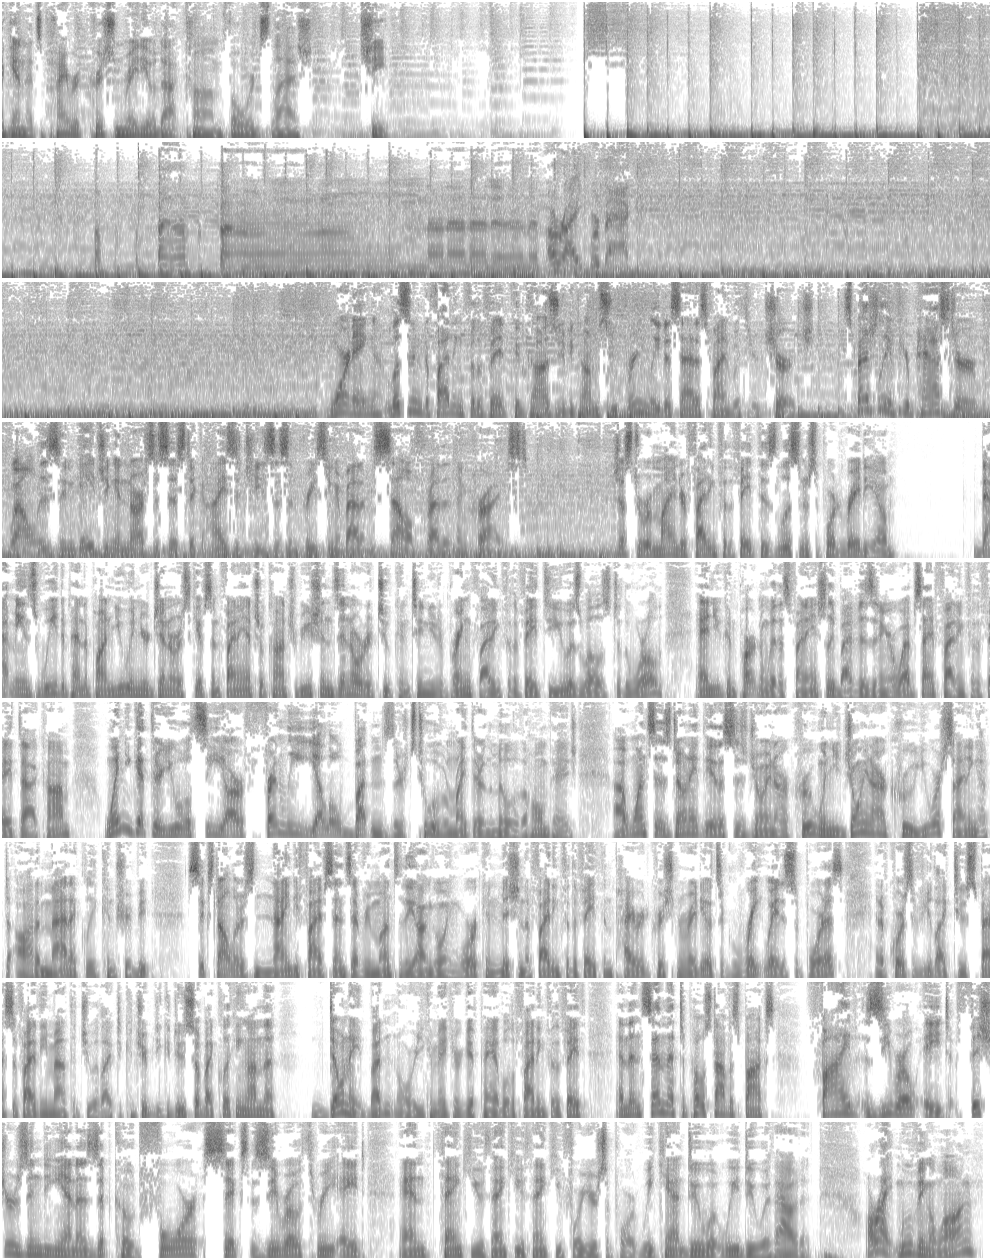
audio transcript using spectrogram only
Again, that's piratechristianradio.com forward slash cheap. All right, we're back. Warning listening to Fighting for the Faith could cause you to become supremely dissatisfied with your church, especially if your pastor, well, is engaging in narcissistic eisegesis and preaching about himself rather than Christ. Just a reminder Fighting for the Faith is listener supported radio. That means we depend upon you and your generous gifts and financial contributions in order to continue to bring Fighting for the Faith to you as well as to the world. And you can partner with us financially by visiting our website, fightingforthefaith.com. When you get there, you will see our friendly yellow buttons. There's two of them right there in the middle of the homepage. Uh, one says donate, the other says join our crew. When you join our crew, you are signing up to automatically contribute $6.95 every month to the ongoing work and mission of Fighting for the Faith and Pirate Christian Radio. It's a great way to support us. And of course, if you'd like to specify the amount that you would like to contribute, you could do so by clicking on the donate button, or you can make your gift payable to Fighting for the Faith and then send that to Post Office Box 508, Fishers, Indiana, zip code 46038. And thank you, thank you, thank you for your support. We can't do what we do without it. All right, moving along.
